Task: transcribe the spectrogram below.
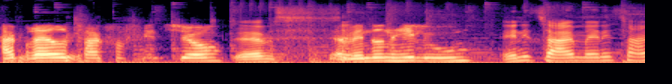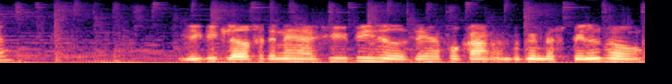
Hej brevet, tak for fedt show. øh, Jeg har ventet en hel uge. anytime, anytime. Virkelig glad for den her hyppighed, det her program er begyndt at spille på.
